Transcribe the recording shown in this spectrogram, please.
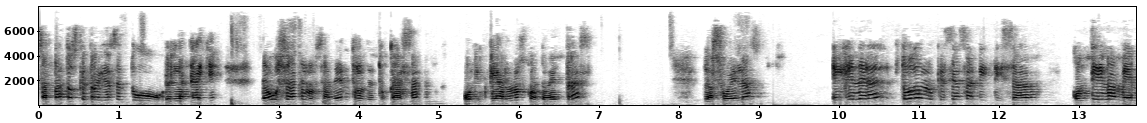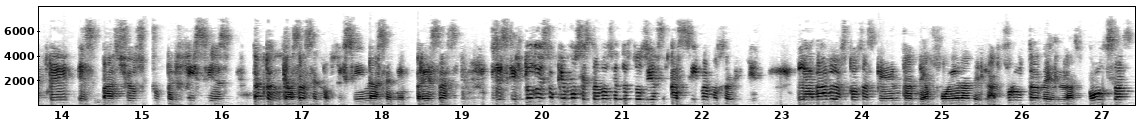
zapatos que traías en, tu, en la calle, no usarlos adentro de tu casa o limpiarlos cuando entras, las suelas. En general, todo lo que sea sanitizar continuamente espacios, superficies, tanto en casas, en oficinas, en empresas. Es decir, todo eso que hemos estado haciendo estos días, así vamos a vivir. Lavar las cosas que entran de afuera, de la fruta, de las bolsas,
